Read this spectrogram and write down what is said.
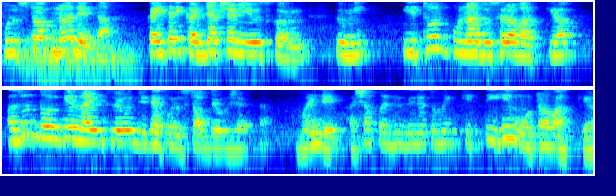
फुलस्टॉप न देता काहीतरी कंजक्शन यूज करून तुम्ही इथून पुन्हा दुसरं वाक्य अजून दोन तीन लाईन्स लिहून तिथे फुलस्टॉप देऊ शकता. म्हणजे अशा पद्धतीने तुम्ही कितीही मोठं वाक्य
